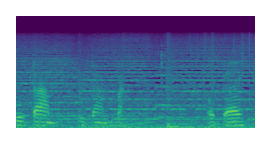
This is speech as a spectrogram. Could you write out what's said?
Bhutan Bhutan bạn ok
